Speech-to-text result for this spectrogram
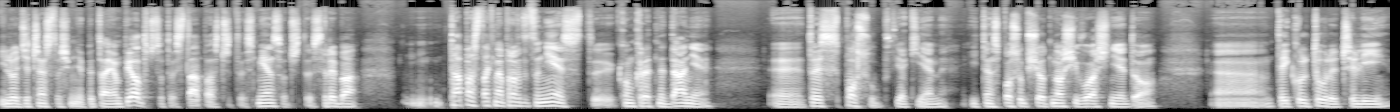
I ludzie często się mnie pytają, Piotr, co to jest tapas, czy to jest mięso, czy to jest ryba. Tapas tak naprawdę to nie jest konkretne danie, to jest sposób, w jaki jemy. I ten sposób się odnosi właśnie do tej kultury, czyli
